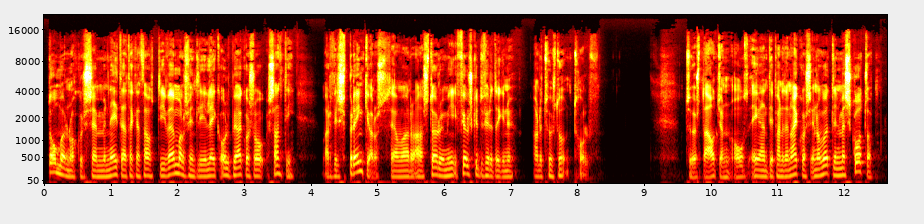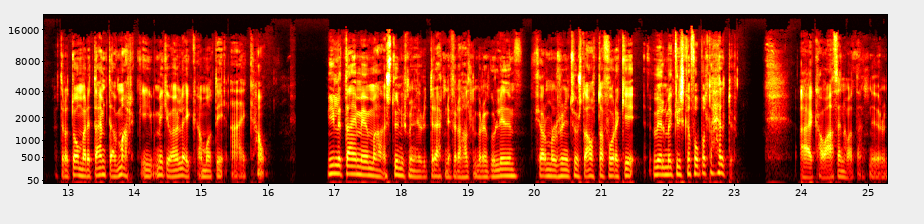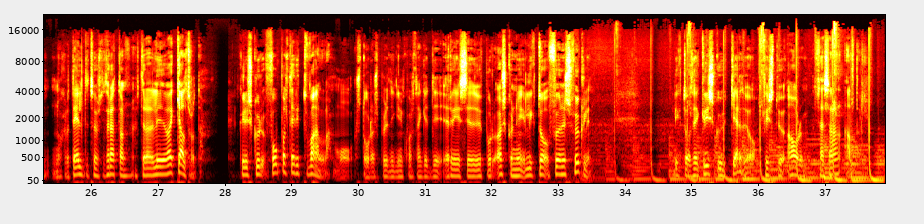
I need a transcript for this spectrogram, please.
Dómarinn okkur sem neitaði að taka þátt í veðmálasvindli í leik Olympiakos og Santi var fyrir sprengjáros þegar hann var að störfum í fjölskyldufyrirtækinu árið 2012. 2018 óð eigandi Panathinaikos inn á völlin með skotvapn eftir að dómari dæmdi af mark í mikilvægum leik á móti AEK. Nýlega dæmi um að stuðningsmenni eru drefni fyrir að halda með raungu liðum. Fjármálurhunni 2008 fór ekki vel með grískan fótbolta heldur. AEK Aþena var dæmt niður um nokkra deildi 2013 eftir að liðið var gjaldróta. Grískur fótbolt er í dvala og stóra spurningin hvort hann geti risið upp úr öskunni líkt og fönis fuglin. Líkt og þeir grísku gerðu á fyrstu árum þessarar aldar.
